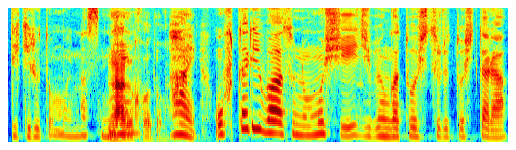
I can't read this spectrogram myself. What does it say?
できると思いますね。なるほど。はい、お二人はそのもし自分が投資するとしたら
